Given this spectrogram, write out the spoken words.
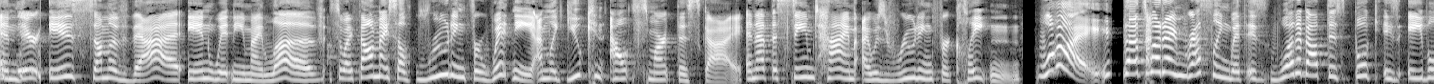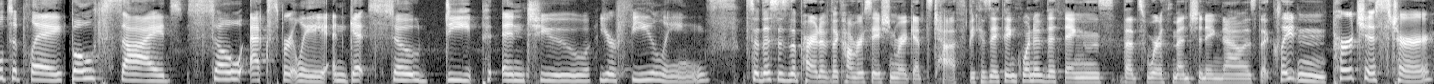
and there is some of that in Whitney, my love. So I found myself rooting for Whitney. I'm like, you can outsmart this guy. And at the same time, I was rooting for Clayton. Why? That's what I'm wrestling with is what about this book is able to play both sides so expertly and get so deep into your feelings. So this is the part of the conversation where it gets tough because I think one of the things that's worth mentioning now is that Clayton purchased her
